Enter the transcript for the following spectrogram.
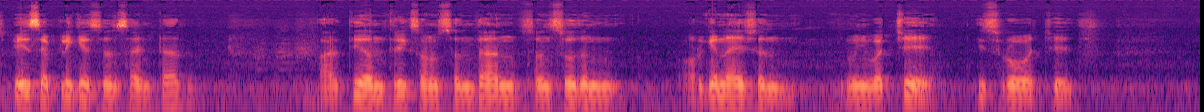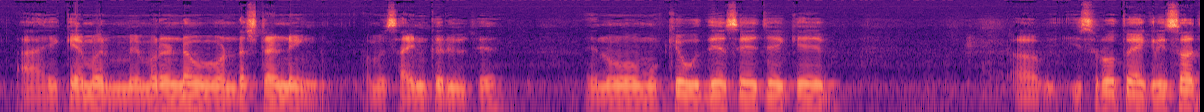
સ્પેસ એપ્લિકેશન સેન્ટર, ભારતીય અંતરિક્ષ અનુસંધાન સંશોધન ઓર્ગેનાઇઝેશનની વચ્ચે, ઇસરો વચ્ચે, આ એક મેમોરેન્ડમ ઓફ અન્ડરસ્ટેન્ડિંગ અમે સાઇન કર્યું છે. એનો મુખ્ય ઉદ્દેશ એ છે કે ઇસરો તો એક રિસર્ચ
